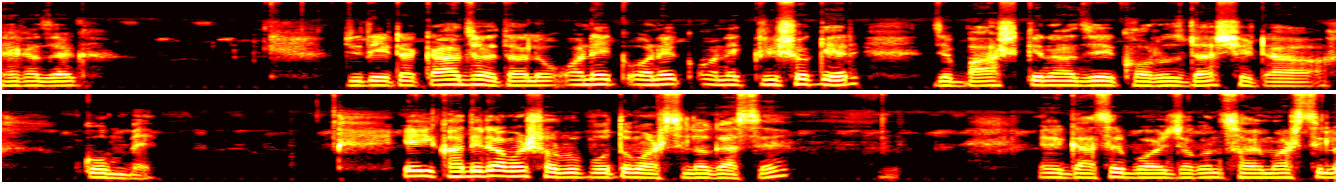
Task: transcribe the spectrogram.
দেখা যাক যদি এটা কাজ হয় তাহলে অনেক অনেক অনেক কৃষকের যে বাঁশ কেনা যে খরচটা সেটা কমবে। এই খাদিটা আমার সর্বপ্রথম আসছিল গাছে। এই গাছের বয়স যখন ছয় মাস ছিল,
